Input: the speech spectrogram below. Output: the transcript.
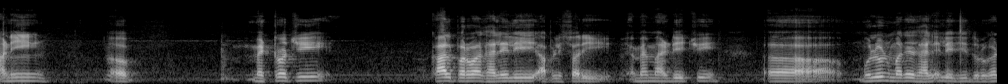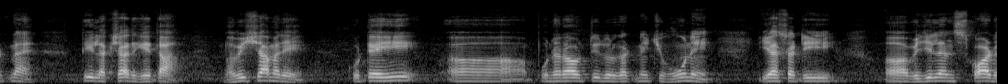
आणि मेट्रोची काल परवा झालेली आपली सॉरी एम एम आर डीची मुलुंडमध्ये झालेली जी दुर्घटना आहे ती लक्षात घेता भविष्यामध्ये कुठेही पुनरावृत्ती दुर्घटनेची होऊ नये यासाठी विजिलन्स स्क्वॉड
